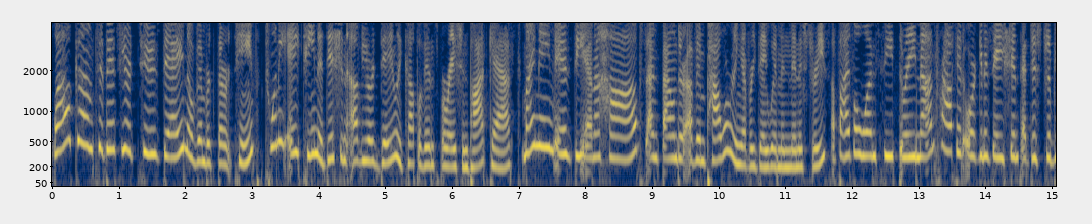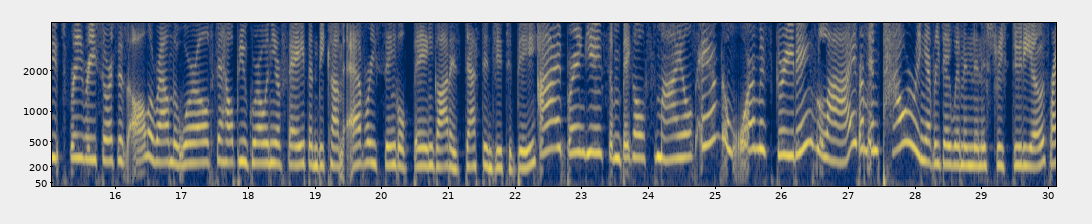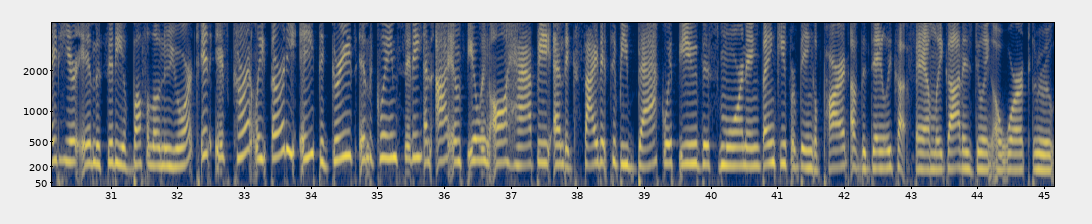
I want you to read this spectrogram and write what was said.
Welcome to this your Tuesday, November 13th, 2018 edition of your Daily Cup of Inspiration podcast. My name is Deanna Hobbs. I'm founder of Empowering Everyday Women Ministries, a 501c3 nonprofit organization that distributes free resources all around the world to help you grow in your faith and become every single thing God has destined you to be. I bring you some big old smiles and the warmest greetings live from Empowering Everyday Women Ministry Studio studios right here in the city of Buffalo, New York. It is currently 38 degrees in the Queen City, and I am feeling all happy and excited to be back with you this morning. Thank you for being a part of the Daily Cup family. God is doing a work through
